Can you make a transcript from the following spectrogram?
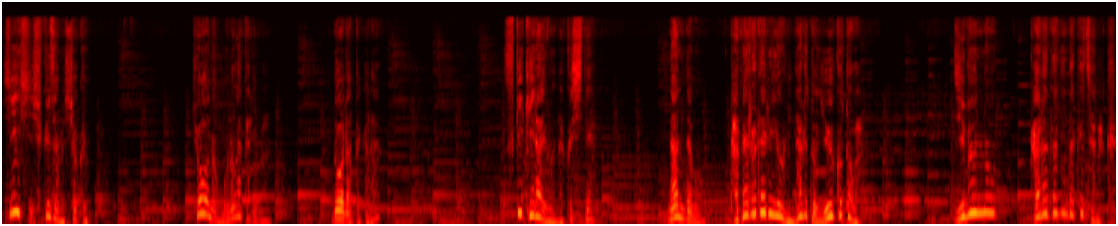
紳士淑女の諸君。今日の物語はどうだったかな？好き嫌いをなくして何でも食べられるようになるということは自分の体にだけじゃなく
